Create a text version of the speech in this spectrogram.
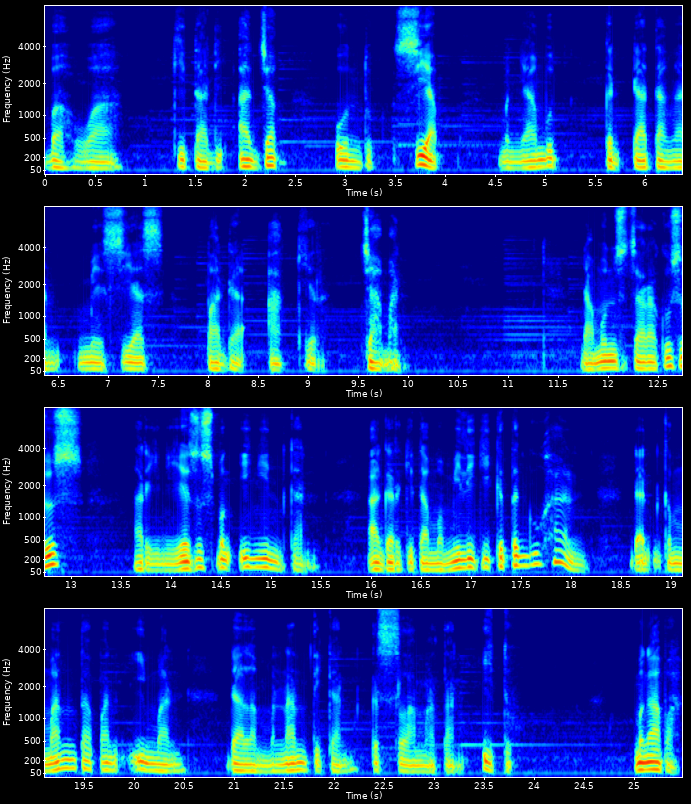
bahwa kita diajak untuk siap menyambut kedatangan Mesias pada akhir zaman. Namun secara khusus, hari ini Yesus menginginkan agar kita memiliki keteguhan dan kemantapan iman dalam menantikan keselamatan itu. Mengapa?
